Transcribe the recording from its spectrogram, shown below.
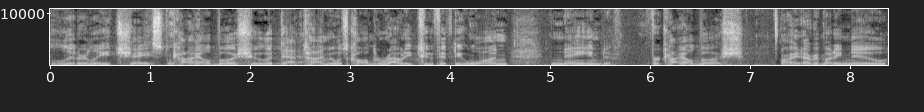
Literally chased Kyle Busch, who at that time it was called the Rowdy 251, named for Kyle Busch. All right, everybody knew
